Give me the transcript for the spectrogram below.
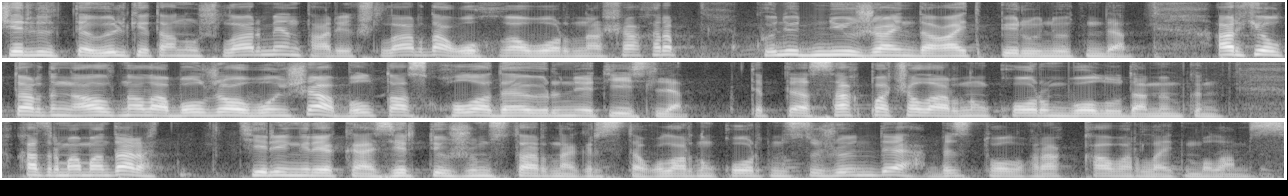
Жергілікті өлкетанушылар мен тарихшылар да оқиға орнына шақырып, көне дүние жайында айтып беруін өтінді. Археологтардың алдын ала болжауы бойынша бұл тас қола дәуіріне тиесілі тіпті сақ патшаларының қорым болуы да мүмкін. Қазір мамандар тереңірек зерттеу жұмыстарына кірісті. Олардың қорытындысы жөнінде біз толығырақ хабарлайтын боламыз.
